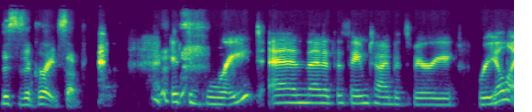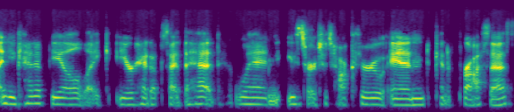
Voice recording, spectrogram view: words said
This is a great subject. it's great. And then at the same time, it's very real. And you kind of feel like you're hit upside the head when you start to talk through and kind of process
